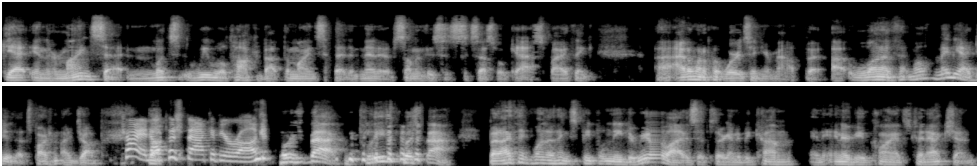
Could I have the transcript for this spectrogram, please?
get in their mindset and let's we will talk about the mindset in a minute of someone who's a successful guest but i think uh, i don't want to put words in your mouth but uh, one of the well maybe i do that's part of my job try it but i'll push back if you're wrong. Push back please push back but i think one of the things people need to realize if they're going to become an interview clients connection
